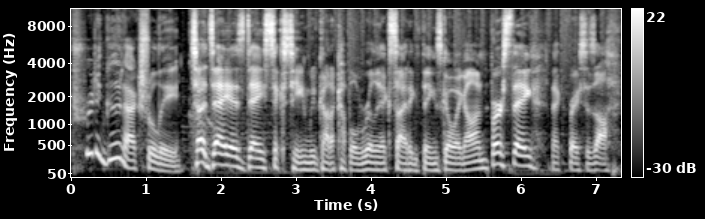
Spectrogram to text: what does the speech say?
pretty good actually. Today is day 16. We've got a couple really exciting things going on. First thing, neck braces off.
